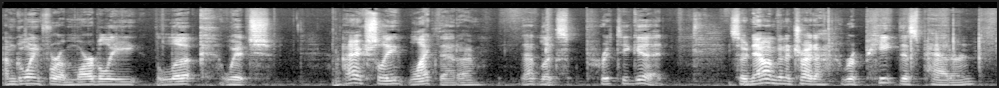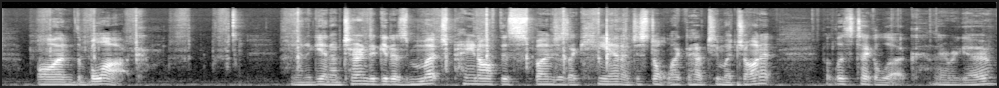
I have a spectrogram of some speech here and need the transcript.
I'm going for a marbly look, which I actually like that. I, that looks pretty good. So now I'm going to try to repeat this pattern on the block. And again, I'm trying to get as much paint off this sponge as I can. I just don't like to have too much on it. But let's take a look. There we go.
